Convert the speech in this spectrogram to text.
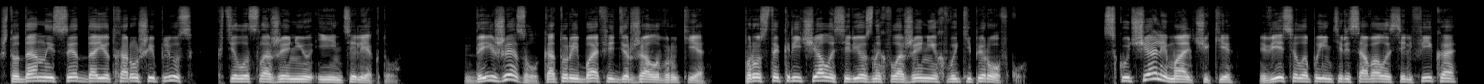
что данный сет дает хороший плюс к телосложению и интеллекту. Да и жезл, который Баффи держала в руке, просто кричал о серьезных вложениях в экипировку. «Скучали мальчики?» — весело поинтересовалась эльфика,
